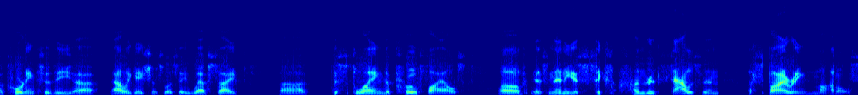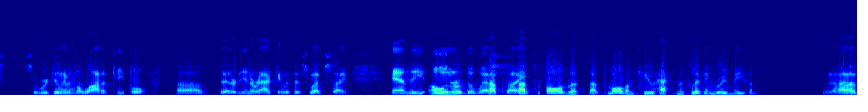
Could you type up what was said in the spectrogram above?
according to the uh, allegations, was a website uh, displaying the profiles of as many as 600,000 aspiring models. So we're dealing with a lot of people uh, that are interacting with this website. And the owner of the website that's, that's more than that's more than Hugh Hefner's living room, even. Uh,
